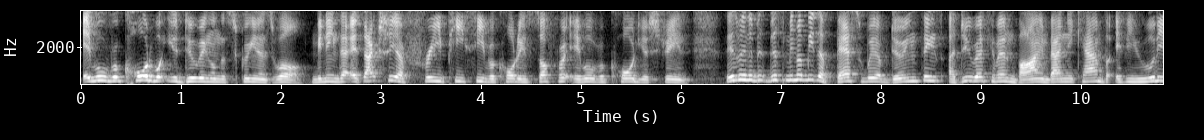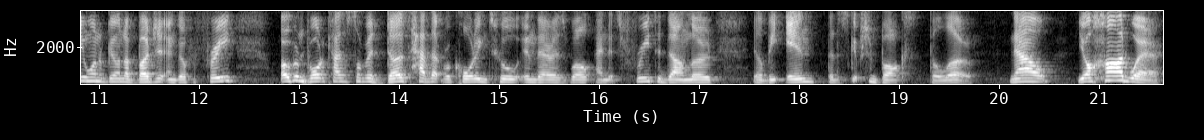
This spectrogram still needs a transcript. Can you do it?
it will record what you're doing on the screen as well, meaning that it's actually a free PC recording software. It will record your streams. This may, be, this may not be the best way of doing things. I do recommend buying Bandicam, but if you really want to be on a budget and go for free, Open Broadcaster software does have that recording tool in there as well, and it's free to download. It'll be in the description box below. Now, your hardware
